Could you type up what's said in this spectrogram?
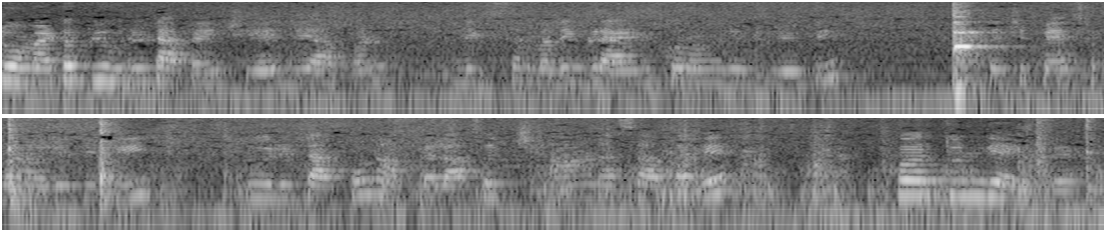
टोमॅटो प्युरी टाकायची आहे जी आपण मिक्सरमध्ये ग्राइंड करून घेतली होती. त्याची पेस्ट बनवली होती ती. प्युरी टाकून आपल्याला असं छान असं आता हे परतून घ्यायचंय. आहे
